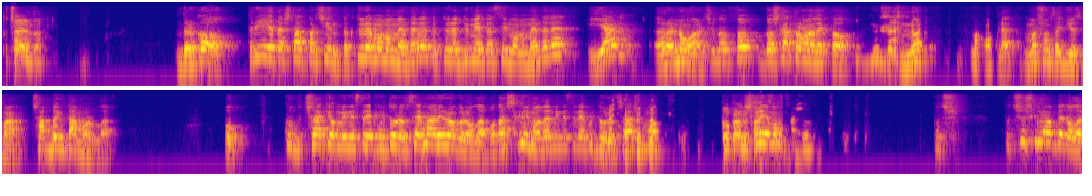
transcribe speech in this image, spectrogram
Po çfarë janë? Ndërkohë, 37 për qind të këtyre monumenteve, të këtyre 2500 monumenteve janë rënuar, që do të thotë do shkatërrohen edhe këto. Mo o plak, më shumë se gjysma. Ça bëjnë këta more, vlla? Po, ku, ça kjo Ministria e Kulturës, pse e marrin rrogën, vlla? Po, ta shkrijmë edhe Ministrinë e Kulturës, ça shumë... Po, pra, në fakt... Po, që... Po ç'është ky muhabet o vlla?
